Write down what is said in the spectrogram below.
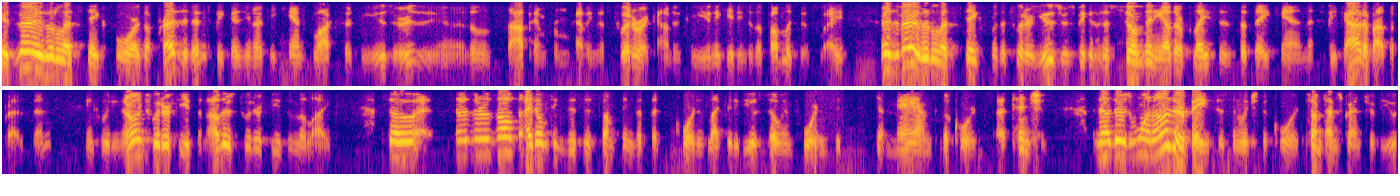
It's very little at stake for the president because, you know, if he can't block certain users, you know, stop him from having this Twitter account and communicating to the public this way. There's very little at stake for the Twitter users because there's so many other places that they can speak out about the president, including their own Twitter feeds and others' Twitter feeds and the like. So, so as a result, I don't think this is something that the court is likely to view as so important to demand the court's attention. Now, there's one other basis in which the court sometimes grants review,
